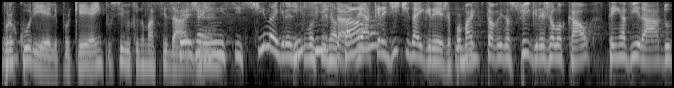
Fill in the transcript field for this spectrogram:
Procure ele, porque é impossível que numa cidade. Seja em insistir na igreja que você já Insista, estava. né? acredite na igreja, por mais que talvez a sua igreja local tenha virado,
